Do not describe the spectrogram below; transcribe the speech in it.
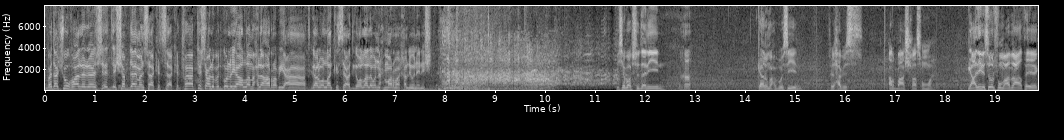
بدها تشوف هذا الشاب دائما ساكت ساكت. فبتسأله بتقول له يا الله ما أحلى هالربيعات قال والله انك صادقه والله لو إنه حمار ما يخلوني نشي في شباب سودانيين كانوا محبوسين في الحبس. أربع أشخاص هم. قاعدين يسولفوا مع بعض هيك.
